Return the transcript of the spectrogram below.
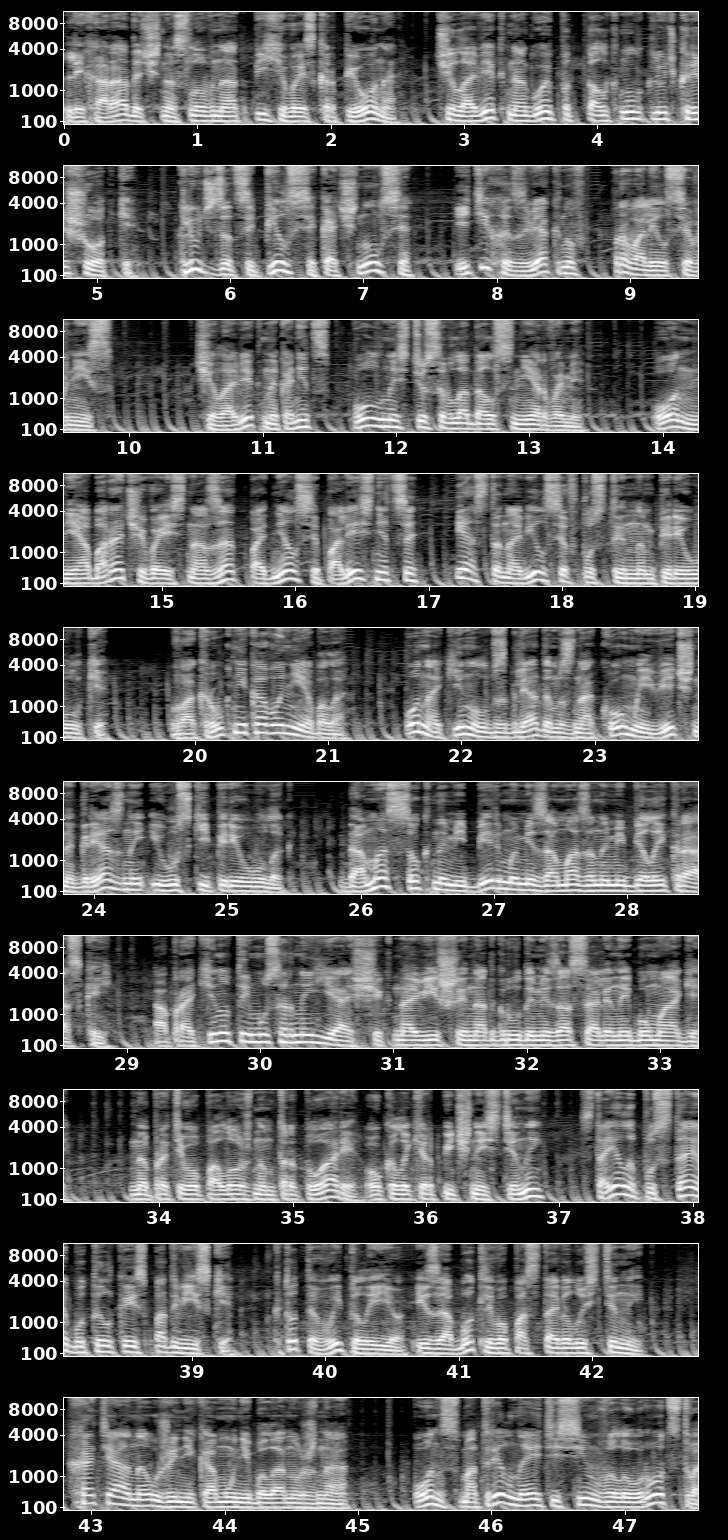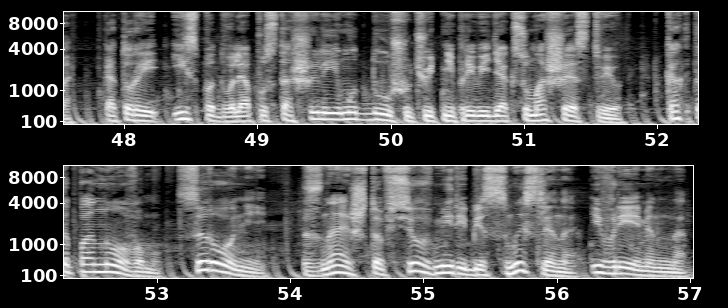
Лихорадочно, словно отпихивая скорпиона, человек ногой подтолкнул ключ к решетке. Ключ зацепился, качнулся и, тихо звякнув, провалился вниз. Человек, наконец, полностью совладал с нервами. Он, не оборачиваясь назад, поднялся по лестнице и остановился в пустынном переулке. Вокруг никого не было. Он окинул взглядом знакомый, вечно грязный и узкий переулок. Дома с окнами-бельмами, замазанными белой краской. Опрокинутый мусорный ящик, нависший над грудами засаленной бумаги. На противоположном тротуаре, около кирпичной стены, стояла пустая бутылка из-под виски. Кто-то выпил ее и заботливо поставил у стены. Хотя она уже никому не была нужна. Он смотрел на эти символы уродства, которые из-под опустошили ему душу, чуть не приведя к сумасшествию. Как-то по-новому, с иронией, зная, что все в мире бессмысленно и временно.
